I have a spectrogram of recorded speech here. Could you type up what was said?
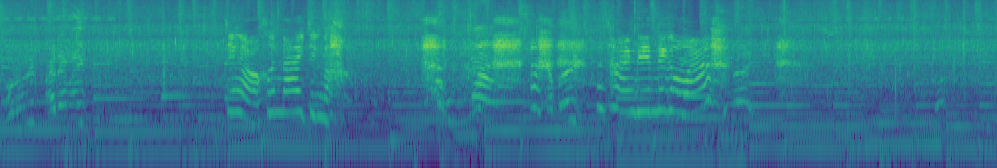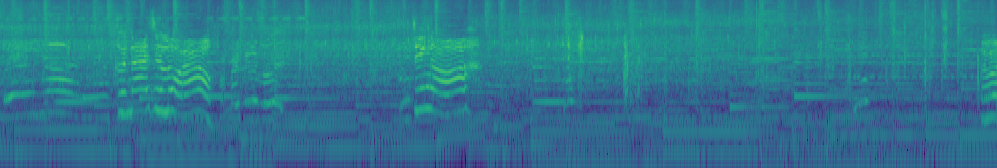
เอาดูดิไปได้ไหมจริงเหรอขึ้นได้จริงเหรอ กลับเลยทางดินดีกว่าวะเลยขึ้นได้ใช่หรือเปล่ามันไม่เลื่อนเลยจริงเหรอไม่ไหว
